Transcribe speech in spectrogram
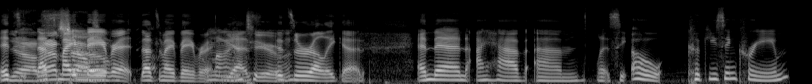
It's Yeah, that's that my sounds- favorite. That's my favorite. Mine yes, too. It's really good. And then I have um, let's see. Oh, cookies and cream.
